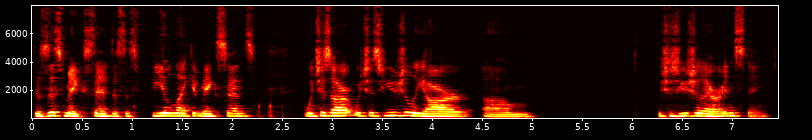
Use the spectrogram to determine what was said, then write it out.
"Does this make sense? Does this feel like it makes sense?" Which is our, which is usually our, um, which is usually our instinct.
